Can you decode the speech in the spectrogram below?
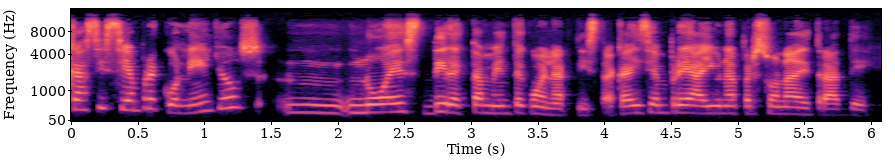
casi siempre con ellos mm, no es directamente con el artista, casi siempre hay una persona detrás de,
